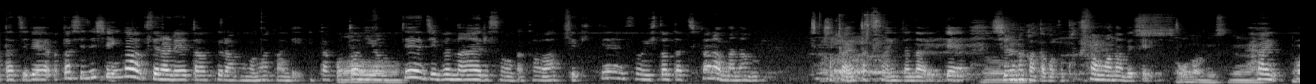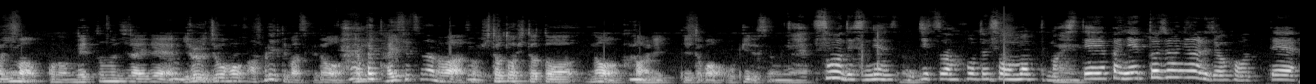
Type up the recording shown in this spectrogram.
形で、私自身がアクセラレータークラブの中にいたことによって、自分の会える層が変わってきて、そういう人たちから学ぶ機会をたくさんいただいてうん、知らなかったことたくさん学べてる。そうなんですね。はい。今、このネットの時代でうんいろいろ情報溢れてますけど、はい。やっぱり大切なのは、うん。その人と人との関わりっていうところが大きいですよね。そうですね。う。ん。実は本当にそう思ってまして、やっぱりネット上にある情報って、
